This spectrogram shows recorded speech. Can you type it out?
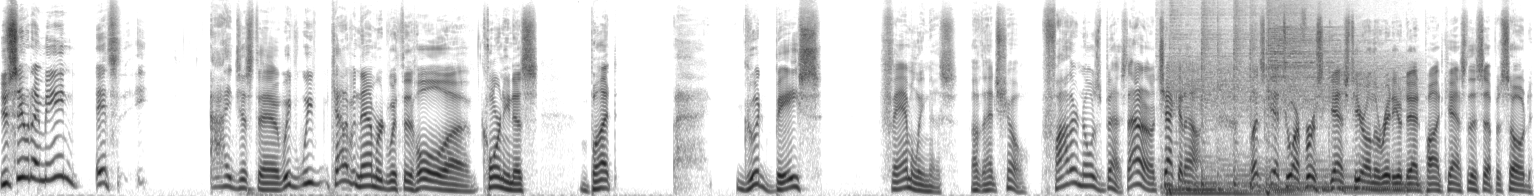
You see what I mean? It's. I just. Uh, we've, we've kind of enamored with the whole uh, corniness, but good base familyness of that show. Father knows best. I don't know. Check it out. Let's get to our first guest here on the Radio Dad podcast this episode.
